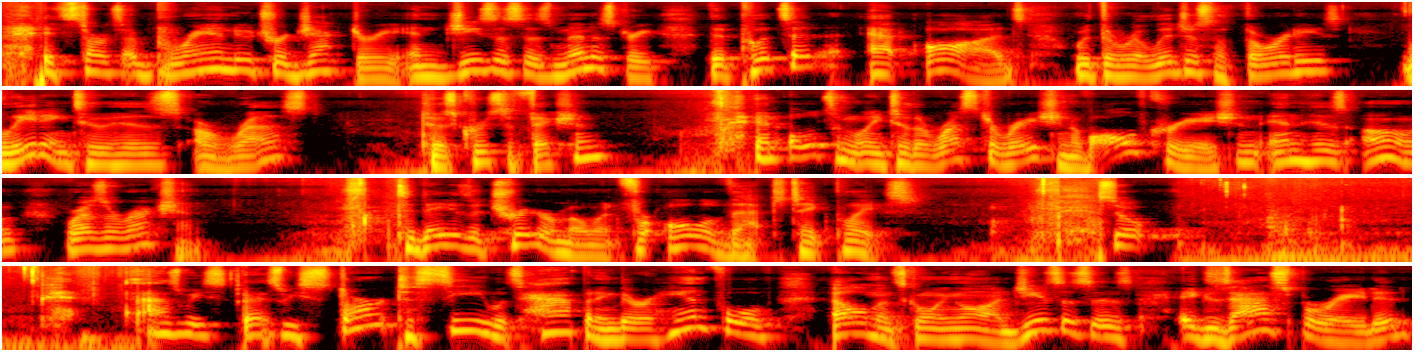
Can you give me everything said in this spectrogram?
it starts a brand new trajectory in Jesus' ministry that puts it at odds with the religious authorities, leading to his arrest, to his crucifixion, and ultimately to the restoration of all of creation in his own resurrection. Today is a trigger moment for all of that to take place. So, as we as we start to see what's happening, there are a handful of elements going on. Jesus is exasperated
